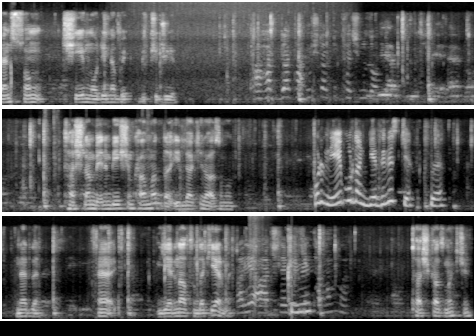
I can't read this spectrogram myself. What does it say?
Ben son çiğ morina bük- bükücüyüm. Aha 4.64'lük taşımız oldu. Taşlan benim bir işim kalmadı da illaki lazım olur. Oğlum niye buradan girdiniz ki? Buraya. Nereden? He, yerin altındaki yer mi? Ali ağaçları ekin tamam mı? Taş kazmak için.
